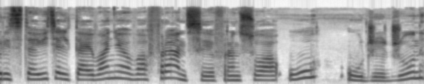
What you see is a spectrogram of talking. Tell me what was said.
Представитель Тайваня во Франции Франсуа У Уджи Джун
